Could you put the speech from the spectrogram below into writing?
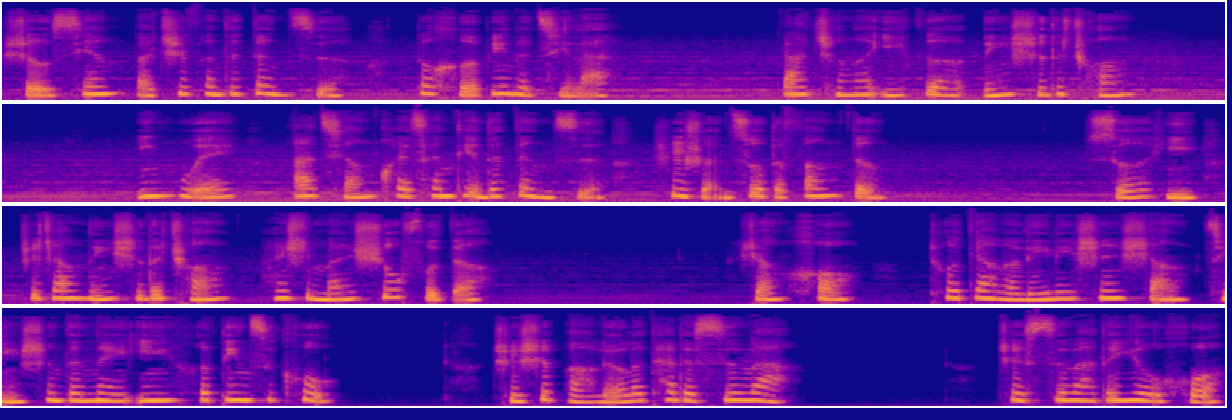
首先把吃饭的凳子。都合并了起来，搭成了一个临时的床。因为阿强快餐店的凳子是软座的方凳，所以这张临时的床还是蛮舒服的。然后脱掉了黎黎身上仅剩的内衣和丁字裤，只是保留了她的丝袜。这丝袜的诱惑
